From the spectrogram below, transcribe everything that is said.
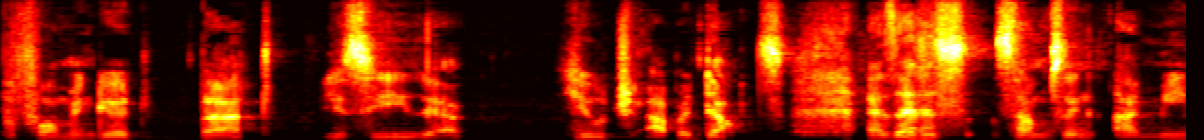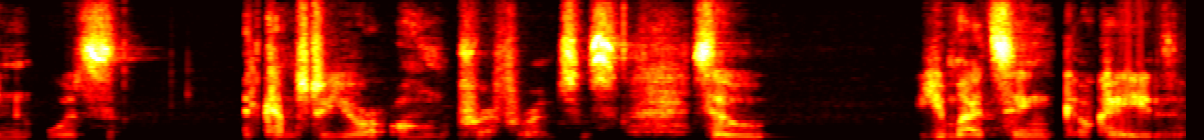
performing good, but you see there are huge up and downs. And that is something I mean with it comes to your own preferences. So you might think, okay, the,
